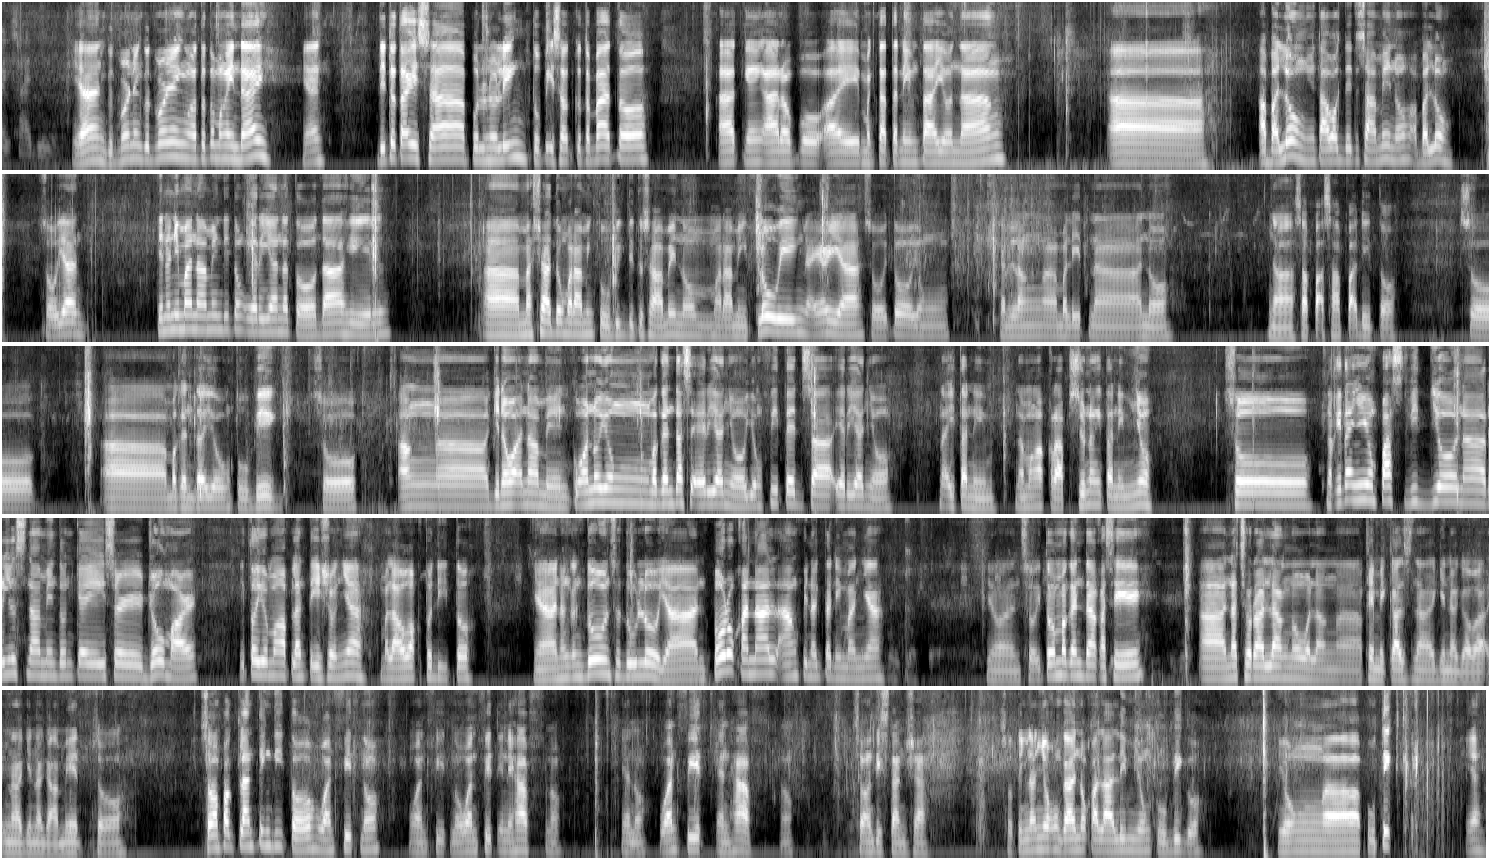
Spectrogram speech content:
by side niyo. Yan, good morning, good morning mga totoong mga inday. Yan. Dito tayo sa Pulunuling, Tupi South Cotabato. At ngayong araw po ay magtatanim tayo ng ah, abalong, yung tawag dito sa amin, no? Abalong. So yan. Tinaniman namin ditong area na to dahil ah, masyadong maraming tubig dito sa amin, no? Maraming flowing na area. So ito yung kanilang ah, maliit na ano na sapa-sapa dito. So ah, maganda yung tubig. So, ang ah, ginawa namin, kung ano yung maganda sa area nyo, yung fitted sa area nyo na itanim, na mga crops, yun ang itanim nyo. So, nakita nyo yung past video na reels namin doon kay Sir Jomar. Ito yung mga plantation niya. Malawak to dito. Yan, hanggang doon sa dulo. Yan, puro kanal ang pinagtaniman niya. Yan. So, ito maganda kasi ah, natural lang, no? Walang ah, chemicals na ginagawa, na ginagamit. So, So ang pagplanting dito, 1 feet no, 1 feet no, 1 feet and a half no. Yan no, 1 feet and half no. So ang distansya. So tingnan nyo kung gaano kalalim yung tubig oh. Yung ah, putik. Yan.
